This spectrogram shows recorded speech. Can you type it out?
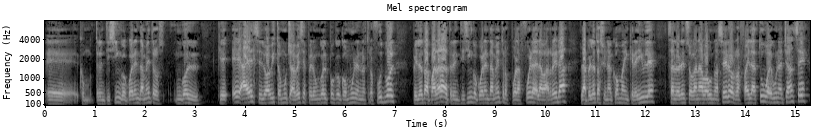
eh, como 35, 40 metros, un gol que eh, a él se lo ha visto muchas veces, pero un gol poco común en nuestro fútbol. Pelota parada, 35-40 metros por afuera de la barrera. La pelota hace una coma increíble. San Lorenzo ganaba 1 a 0. Rafaela tuvo alguna chance,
